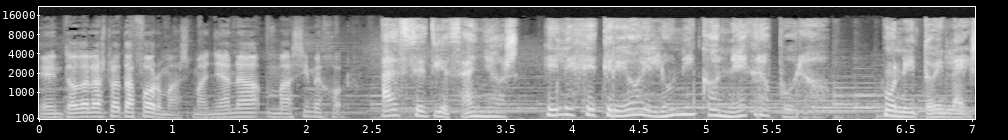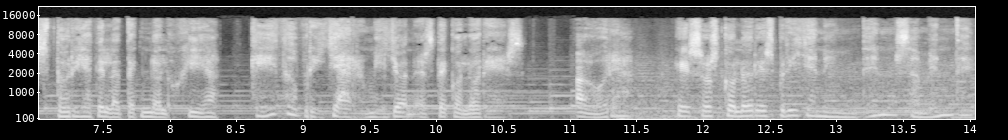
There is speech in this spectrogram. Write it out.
en todas las plataformas. Mañana más y mejor. Hace 10 años, LG creó el único negro puro, un hito en la historia de la tecnología que hizo brillar millones de colores. Ahora, esos colores brillan intensamente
